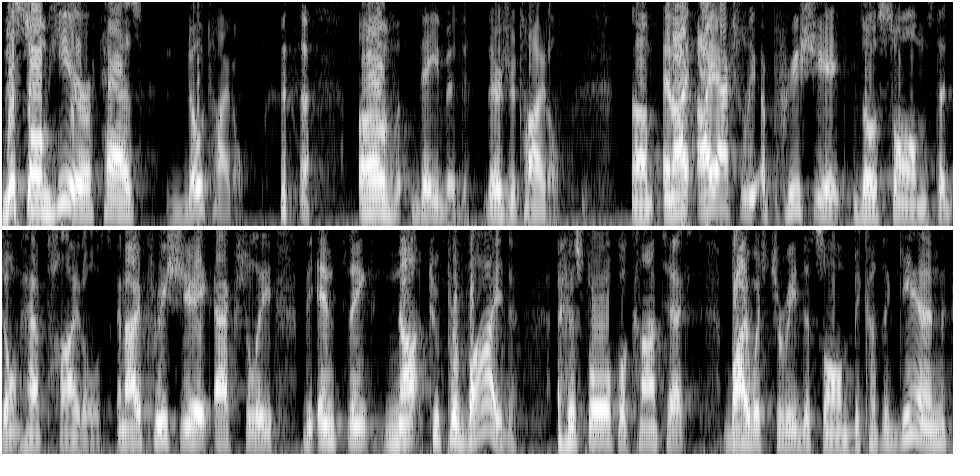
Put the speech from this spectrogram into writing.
this psalm here has no title. of David. There's your title. Um, and I, I, actually appreciate those psalms that don't have titles. And I appreciate actually the instinct not to provide a historical context by which to read the psalm because, again,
